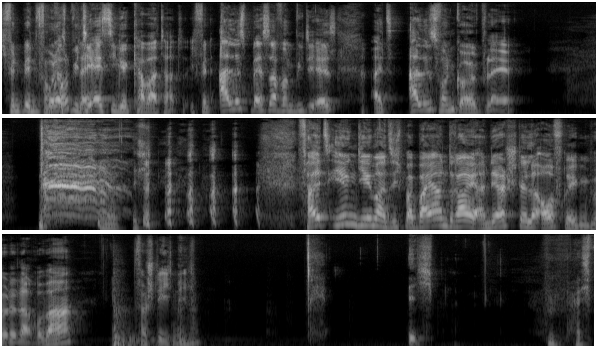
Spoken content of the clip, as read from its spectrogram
Ich find, bin froh, dass BTS die gecovert hat. Ich finde alles besser von BTS als alles von Coldplay. Ich. Falls irgendjemand sich bei Bayern 3 an der Stelle aufregen würde darüber, verstehe ich nicht. Ich, hm, ich,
